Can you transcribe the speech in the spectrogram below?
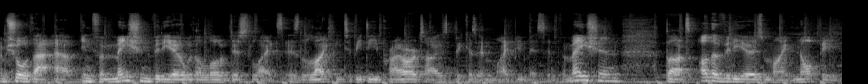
I'm sure that uh, information video with a lot of dislikes is likely to be deprioritized because it might be misinformation, but other videos might not be.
